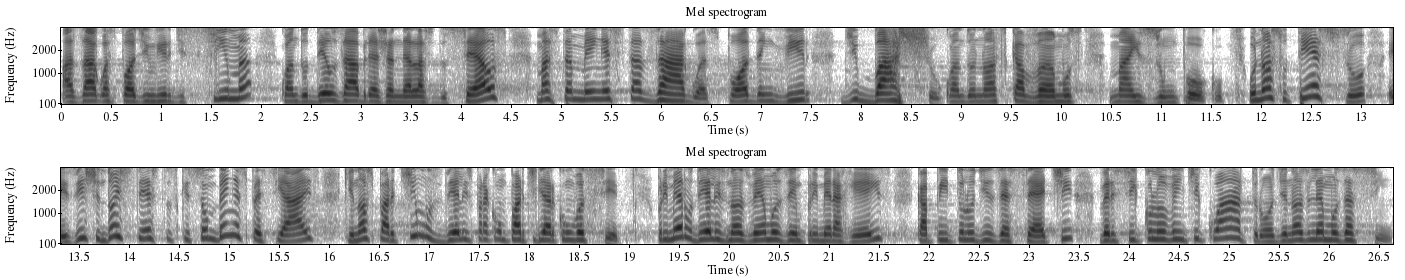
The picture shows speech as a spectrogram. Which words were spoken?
as águas podem vir de cima, quando Deus abre as janelas dos céus, mas também estas águas podem vir de baixo, quando nós cavamos mais um pouco. O nosso texto, existem dois textos que são bem especiais, que nós partimos deles para compartilhar com você. O primeiro deles nós vemos em 1 Reis, capítulo 17, versículo 24, onde nós lemos assim:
